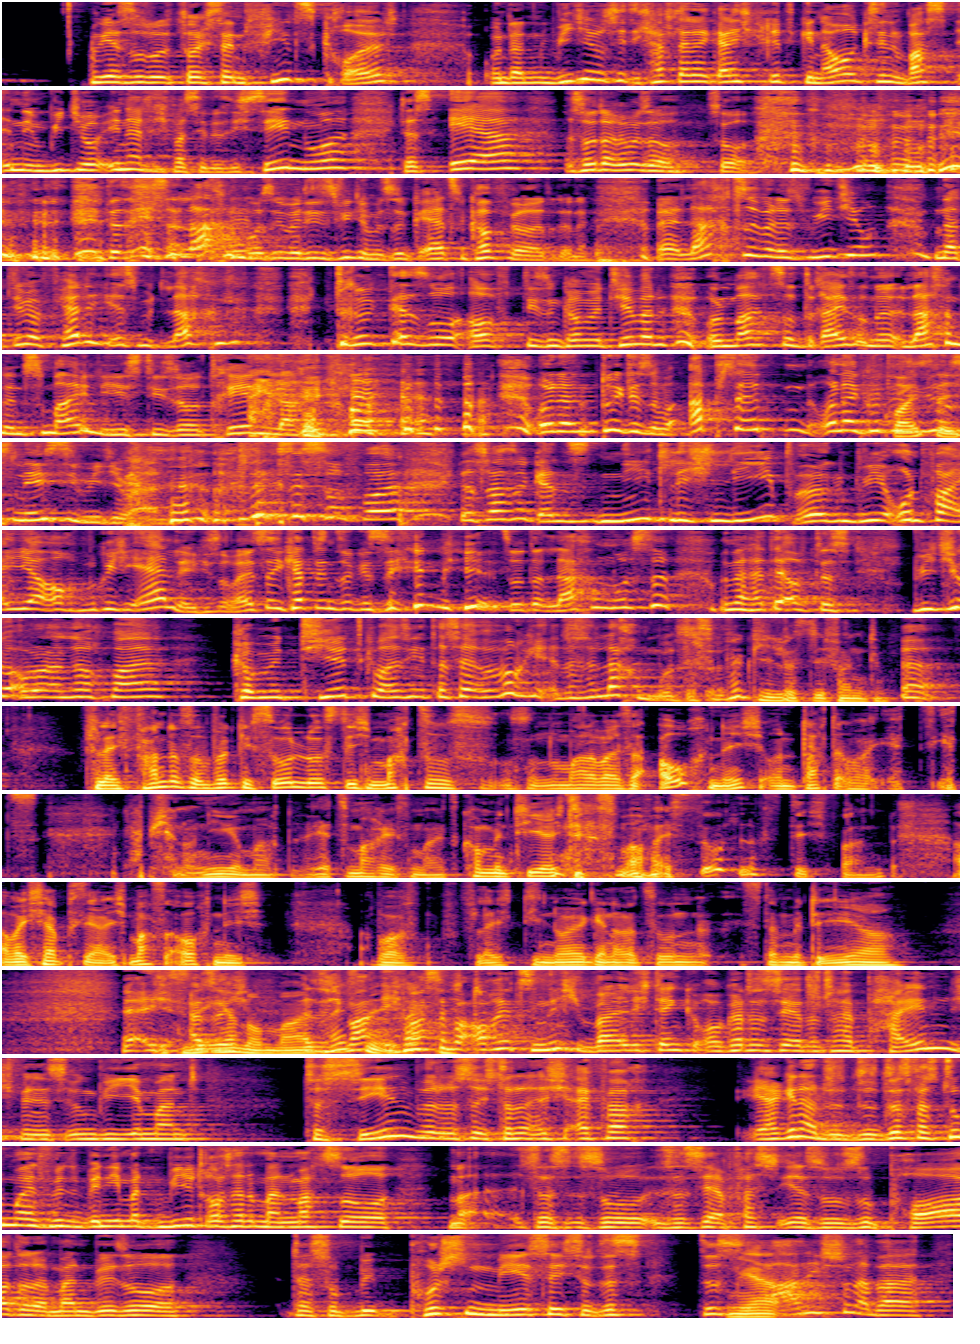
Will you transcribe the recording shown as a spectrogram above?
wie er so durch- durch sein Feed scrollt und dann ein Video sieht. Ich habe leider gar nicht genauer gesehen, was in dem Video inhaltlich passiert ist. Ich sehe nur, dass er so darüber so, so, dass er so lachen muss über dieses Video mit so, er hat so Kopfhörer drin. Und er lacht so über das Video und nachdem er fertig ist mit Lachen, drückt er so auf diesen Kommentierbutton und macht so drei so eine lachenden Smileys, die so Tränen lachen. und dann drückt er so absenden und dann guckt er sich das nächste Video an. Und das ist so voll, das war so ganz niedlich lieb irgendwie und war ja auch wirklich ehrlich. So, weißt du, ich habe den so gesehen, wie er so da lachen musste und dann hat er auf das Video aber dann nochmal kommentiert quasi, dass er wirklich, dass er lachen musste. Das wirklich lustig fand. Ja. Vielleicht fand er es auch wirklich so lustig, macht es so normalerweise auch nicht und dachte, aber jetzt, jetzt, habe ich ja noch nie gemacht. Jetzt mache ich es mal, jetzt kommentiere ich das mal, weil ich es so lustig fand. Aber ich habe es ja, ich mache es auch nicht. Aber vielleicht die neue Generation ist damit eher. Ja, ich, ist also eher ich, normal. also ich, war, ich weiß mach's aber auch jetzt nicht, weil ich denke, oh Gott, das ist ja total peinlich, wenn jetzt irgendwie jemand das sehen würde, so, ich, sondern ich einfach, ja genau, das, was du meinst, wenn, wenn jemand ein Video draußen hat und man macht so, das ist so, das ist ja fast eher so Support oder man will so, das so pushen mäßig, so das, das Ja. ahne ich schon, aber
